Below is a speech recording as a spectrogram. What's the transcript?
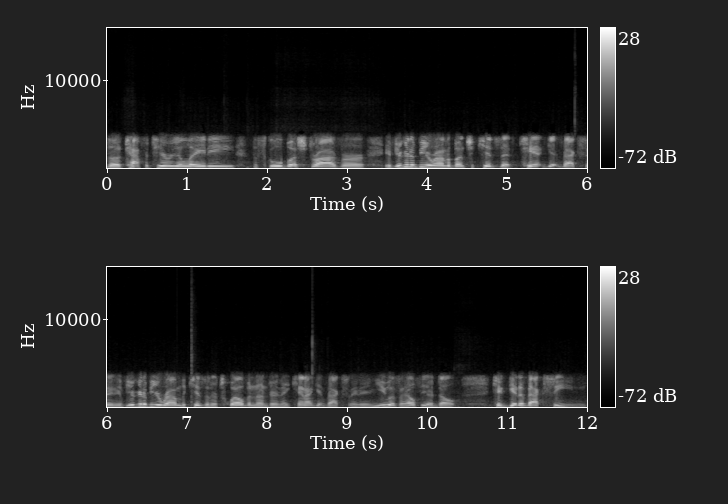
the cafeteria lady, the school bus driver. If you're going to be around a bunch of kids that can't get vaccinated, if you're going to be around the kids that are 12 and under and they cannot get vaccinated, and you as a healthy adult can get a vaccine,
